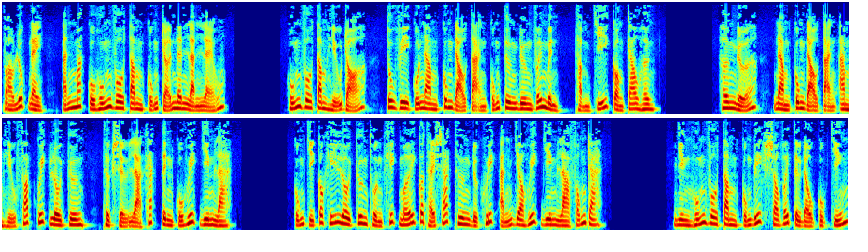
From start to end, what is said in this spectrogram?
Vào lúc này, ánh mắt của huống vô tâm cũng trở nên lạnh lẽo. Huống vô tâm hiểu rõ, tu vi của Nam Cung Đạo Tạng cũng tương đương với mình, thậm chí còn cao hơn. Hơn nữa, Nam Cung Đạo Tạng am hiểu pháp quyết lôi cương, thực sự là khắc tinh của huyết diêm la. Cũng chỉ có khí lôi cương thuần khiết mới có thể sát thương được huyết ảnh do huyết diêm la phóng ra. Nhưng huống vô tâm cũng biết so với từ đầu cuộc chiến,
